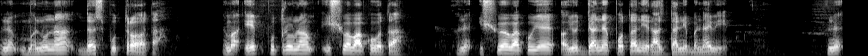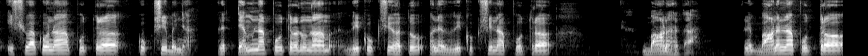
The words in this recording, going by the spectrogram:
અને મનુના દસ પુત્રો હતા. એમાં એક પુત્રનું નામ ઈશ્વવાકુ હતા અને ઈશ્વવાકુએ અયોધ્યાને પોતાની રાજધાની બનાવી. અને ઈશ્વાકુના પુત્ર કુક્ષી બન્યા. અને તેમના પુત્રનું નામ વિકુક્ષી હતું અને વિકુક્ષીના પુત્ર બાણ હતા. અને બાણના પુત્ર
